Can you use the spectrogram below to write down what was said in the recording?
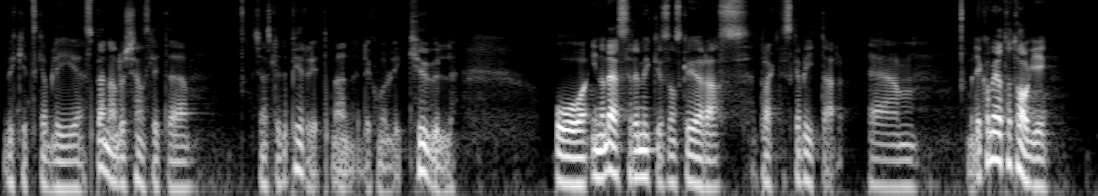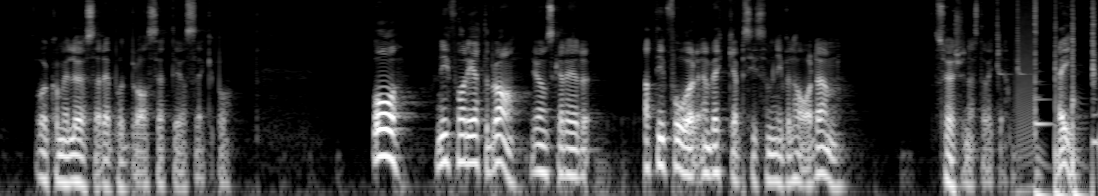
Vilket ska bli spännande och känns lite, känns lite pirrigt men det kommer bli kul. Och innan dess är det mycket som ska göras, praktiska bitar. Ehm, men det kommer jag ta tag i. Och jag kommer lösa det på ett bra sätt, det är jag säker på. Och ni får ha det jättebra. Jag önskar er att ni får en vecka precis som ni vill ha den. Så hörs vi nästa vecka. Hej!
